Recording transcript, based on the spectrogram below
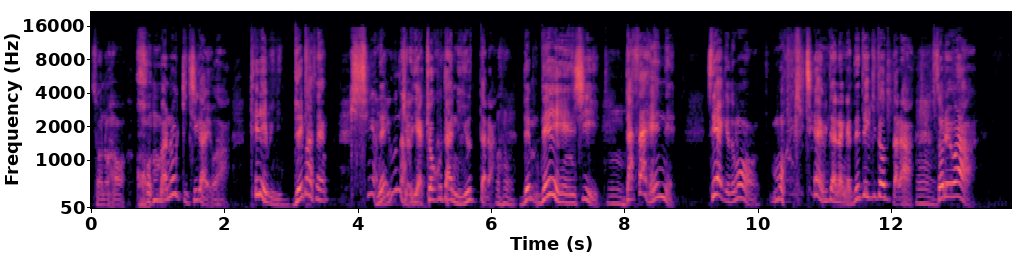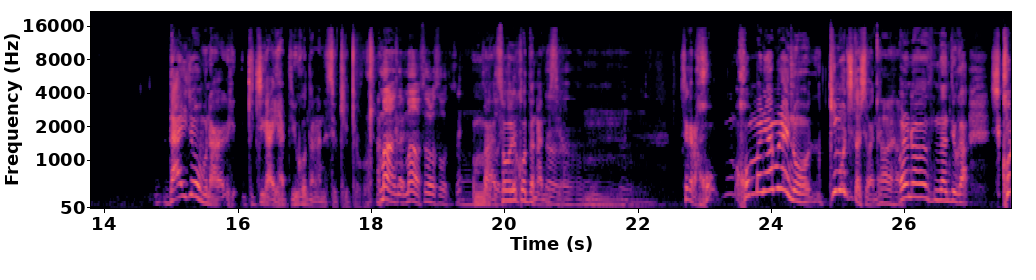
そのほんまの気違いはテレビに出ません。岸がね。言うな、いや極端に言ったら。で出えへんし、出さへんねん。せやけどももう気違いみたいなのが出てきとったら、うん。それは大丈夫な気違いやっていうことなんですよ結局。まあまあそりゃそうですね。まあそういうことなんですよ。うん。うん。それからほほんまに危ないの気持ちとしてはね、はいはい。俺のなんていうか好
